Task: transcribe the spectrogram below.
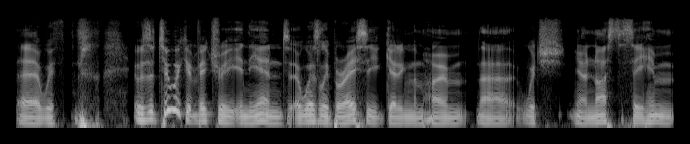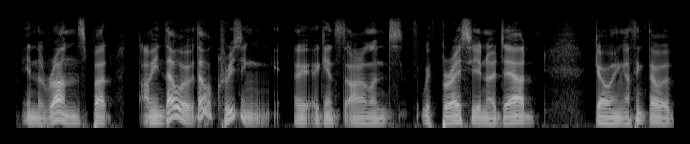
uh, with it was a two wicket victory in the end. Uh, Wesley Barresi getting them home, uh, which you know nice to see him in the runs. But I mean they were they were cruising uh, against Ireland with Barresi and O'Dowd going. I think they were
